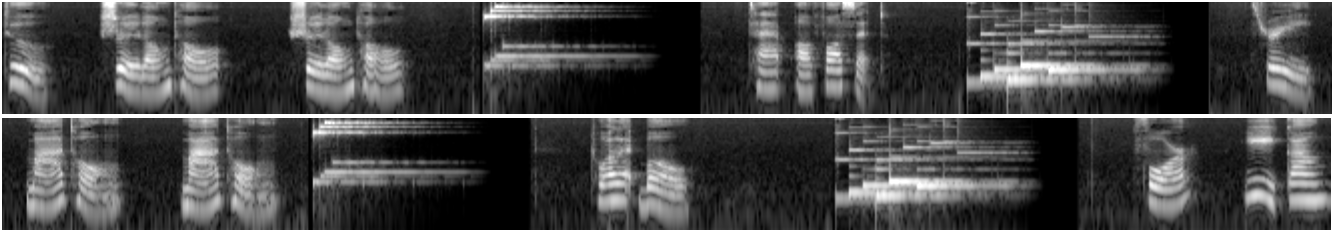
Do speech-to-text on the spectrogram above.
2. 水龙头，水龙头。tap or faucet. 3. 马桶，马桶。toilet bowl. Four，浴缸，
